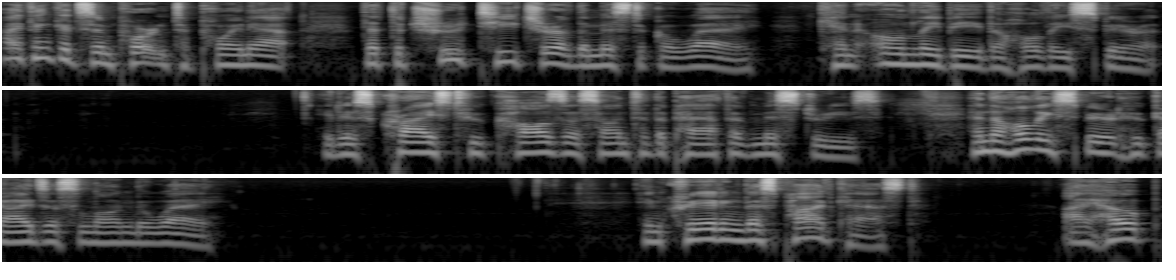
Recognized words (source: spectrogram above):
I think it's important to point out that the true teacher of the mystical way can only be the Holy Spirit. It is Christ who calls us onto the path of mysteries, and the Holy Spirit who guides us along the way. In creating this podcast, I hope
